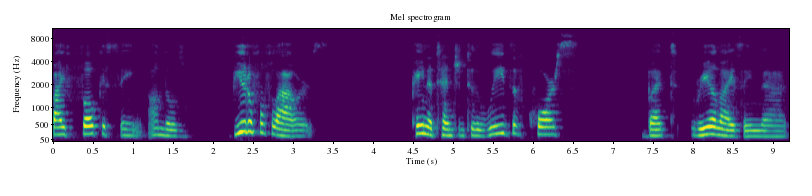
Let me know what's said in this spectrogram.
by focusing on those beautiful flowers. Paying attention to the weeds, of course, but realizing that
